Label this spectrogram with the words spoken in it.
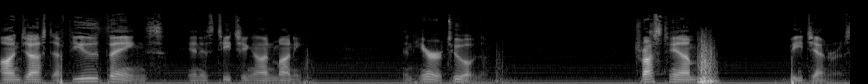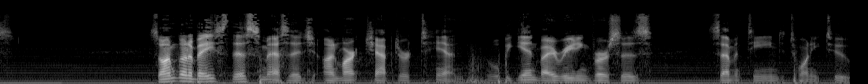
on just a few things in his teaching on money. And here are two of them Trust Him. Be generous. So I'm going to base this message on Mark chapter 10. We'll begin by reading verses 17 to 22.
